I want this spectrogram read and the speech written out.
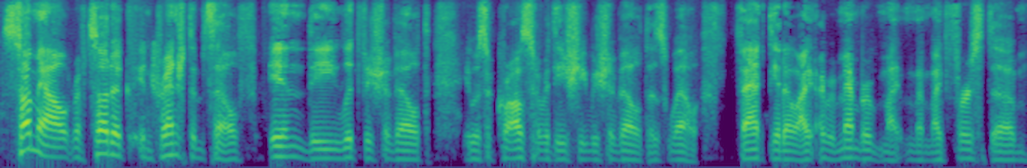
somehow Rav Tzadok entrenched himself in the Litvish Welt. It was a crossover with the Yeshiva Welt as well. In fact, you know, I, I remember my my, my first um,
